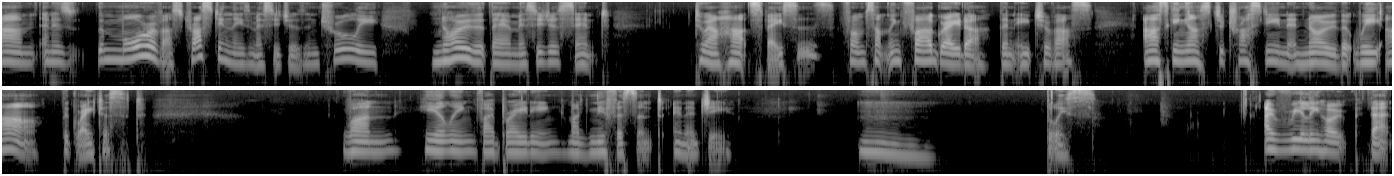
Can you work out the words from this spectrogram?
Um, and as the more of us trust in these messages and truly know that they are messages sent to our heart spaces from something far greater than each of us, asking us to trust in and know that we are the greatest. One healing, vibrating, magnificent energy Mm. Bliss. I really hope that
